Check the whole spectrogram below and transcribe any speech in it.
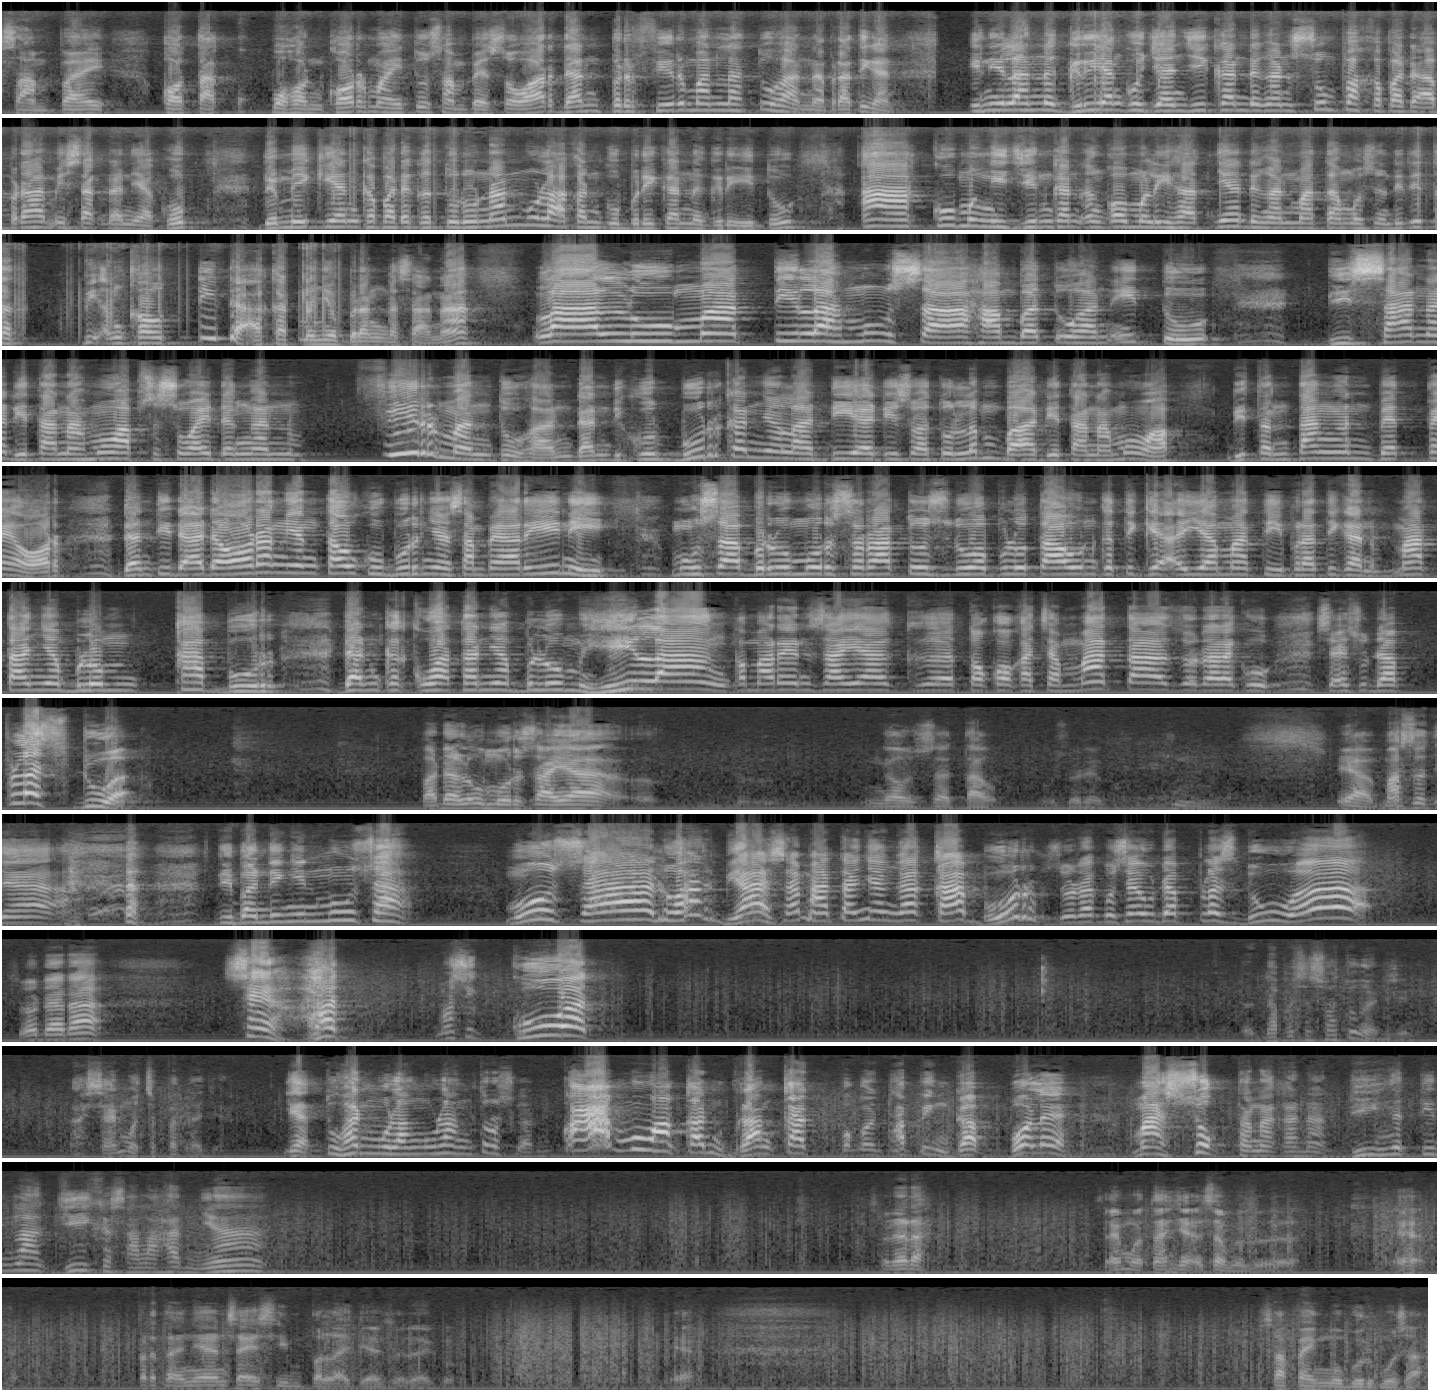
sampai kota pohon korma itu sampai soar dan berfirmanlah Tuhan. Nah, perhatikan. Inilah negeri yang kujanjikan dengan sumpah kepada Abraham, Ishak dan Yakub. Demikian kepada keturunanmu lah akan kuberikan negeri itu. Aku mengizinkan engkau melihatnya dengan matamu sendiri tetapi engkau tidak akan menyeberang ke sana. Lalu matilah Musa hamba Tuhan itu di sana di tanah Moab sesuai dengan firman Tuhan dan dikuburkannya lah dia di suatu lembah di tanah Moab di tentangan Bet Peor dan tidak ada orang yang tahu kuburnya sampai hari ini. Musa berumur 120 tahun ketika ia mati. Perhatikan, matanya belum kabur dan kekuatannya belum hilang. Kemarin saya ke toko kacamata, saudaraku, saya sudah plus 2. Padahal umur saya nggak usah tahu, saudaraku. Ya, maksudnya dibandingin Musa. Musa luar biasa matanya nggak kabur. Saudaraku saya udah plus dua. Saudara sehat, masih kuat. Dapat sesuatu nggak di sini? Nah, saya mau cepat aja. Ya Tuhan ngulang-ngulang terus kan. Kamu akan berangkat, pokoknya tapi nggak boleh masuk tanah kanan. Diingetin lagi kesalahannya. Saudara, saya mau tanya sama saudara. Ya, pertanyaan saya simpel aja saudaraku. Ya. Siapa yang ngubur Musa?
